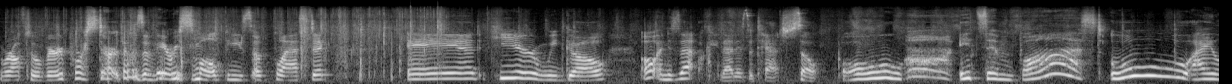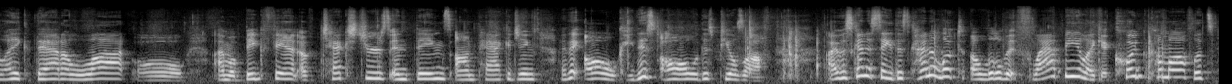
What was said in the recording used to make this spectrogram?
we're off to a very poor start. That was a very small piece of plastic. And here we go. Oh, and is that, okay, that is attached. So, oh, it's embossed. Oh, I like that a lot. Oh, I'm a big fan of textures and things on packaging. I think, oh, okay, this, oh, this peels off. I was gonna say this kind of looked a little bit flappy, like it could come off. Let's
